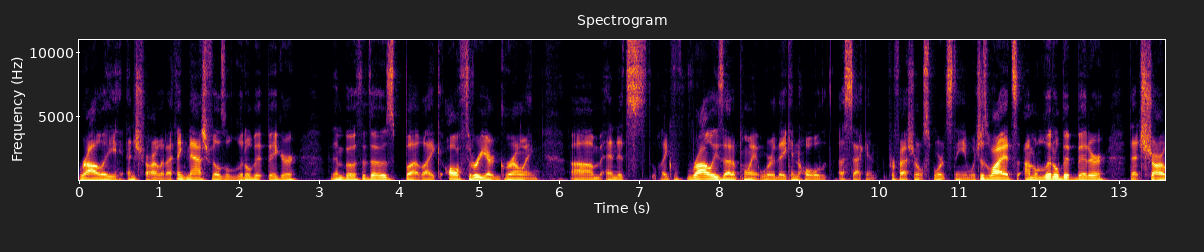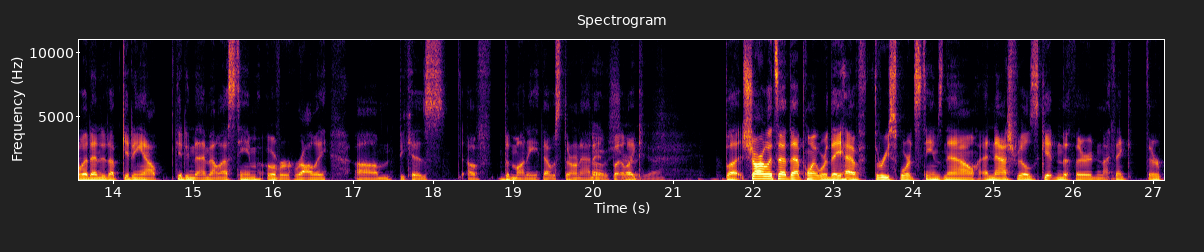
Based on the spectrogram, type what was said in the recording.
Raleigh, and Charlotte. I think Nashville's a little bit bigger than both of those, but like all three are growing. Um, and it's like Raleigh's at a point where they can hold a second professional sports team, which is why it's I'm a little bit bitter that Charlotte ended up getting out, getting the MLS team over Raleigh, um, because of the money that was thrown at it. Oh, but sure, like, yeah. but Charlotte's at that point where they have three sports teams now, and Nashville's getting the third, and I think they're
